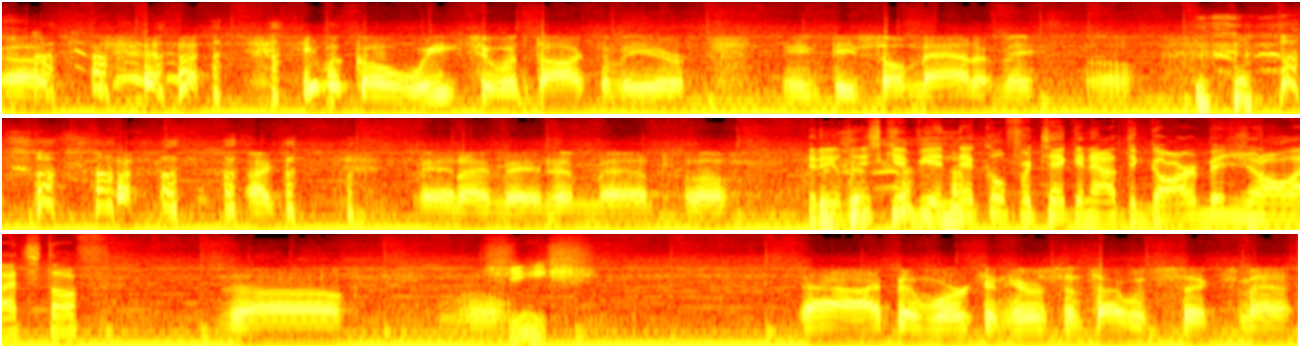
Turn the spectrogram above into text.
Oh, he would go weeks. He would talk to me, or he'd be so mad at me. Oh. I, man, I made him mad. Oh. Did he at least give you a nickel for taking out the garbage and all that stuff? No. no. Sheesh. Yeah, I've been working here since I was six, Matt.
